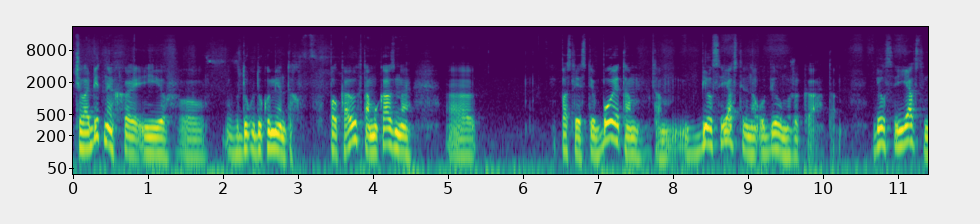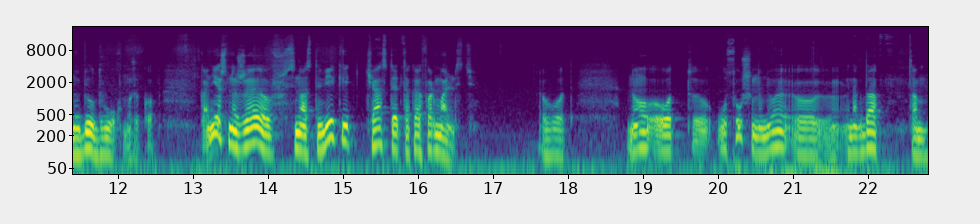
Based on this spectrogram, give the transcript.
челобитных и в документах в полковых там указано последствия боя, там, там бился явственно, убил мужика, там, бился явственно, убил двух мужиков. Конечно же, в XVII веке часто это такая формальность. Вот. Но вот у Сушина у него иногда там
